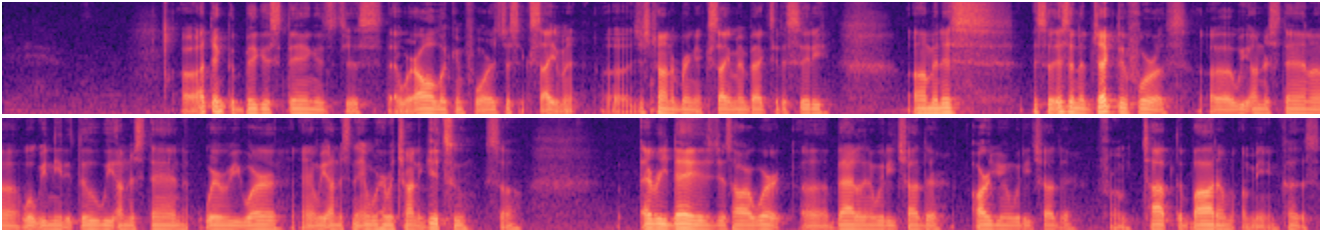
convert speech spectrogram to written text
you're gonna have this season? Uh, I think the biggest thing is just that we're all looking for is just excitement. Uh, just trying to bring excitement back to the city. Um, and it's it's a, it's an objective for us. Uh, we understand uh, what we need to do. We understand where we were, and we understand where we're trying to get to. So every day is just hard work, uh, battling with each other, arguing with each other from top to bottom. I mean, because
